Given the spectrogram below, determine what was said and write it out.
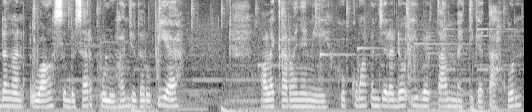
dengan uang sebesar puluhan juta rupiah. Oleh karenanya nih, hukuman penjara Doi bertambah 3 tahun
